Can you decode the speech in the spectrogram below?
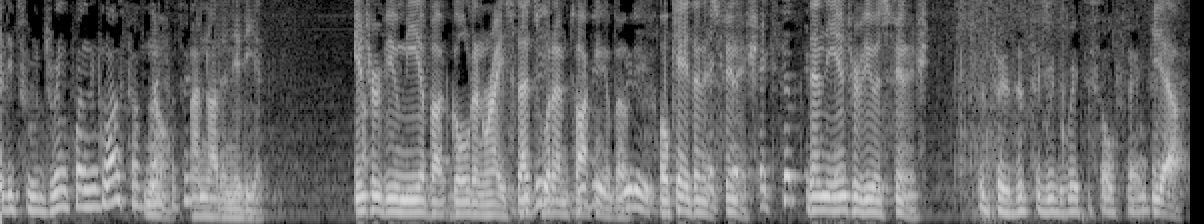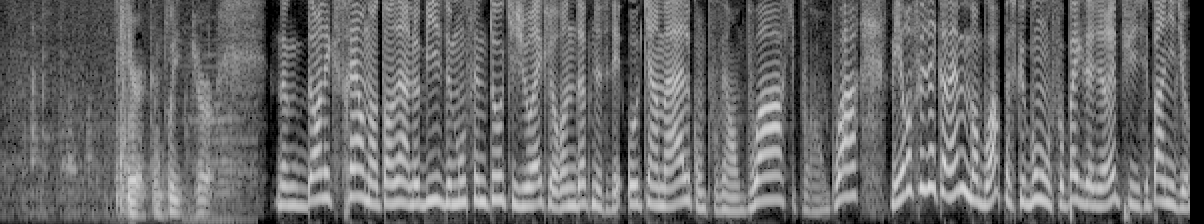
ready to drink one glass of No, glyphosate? I'm not an idiot. Interview me about golden rice. That's did, what I'm talking did, about. Okay, then it's Except- finished. except- then the interview is finished. That's a that's a good way to solve things. Yeah. You're a complete jerk. Donc dans l'extrait, on entendait un lobbyiste de Monsanto qui jurait que le Roundup ne faisait aucun mal, qu'on pouvait en boire, qu'il pourrait en boire, mais il refusait quand même d'en boire parce que bon, faut pas exagérer, puis c'est pas un idiot.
